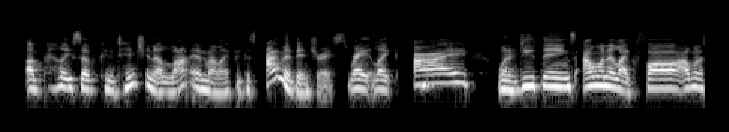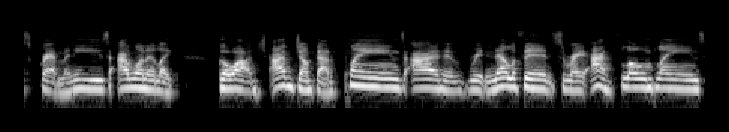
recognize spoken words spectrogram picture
a place of contention a lot in my life because I'm adventurous, right? Like I want to do things. I want to like fall. I want to scrap my knees. I want to like go out. I've jumped out of planes. I have ridden elephants, right? I've flown planes.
